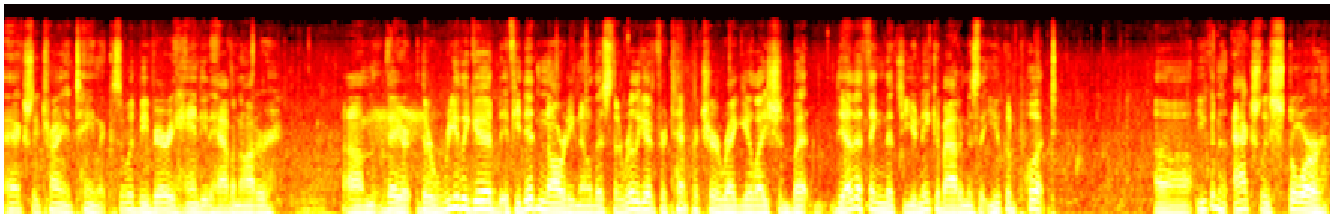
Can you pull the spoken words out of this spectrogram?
actually try and tame it because it would be very handy to have an otter um, they're they're really good. If you didn't already know this, they're really good for temperature regulation. But the other thing that's unique about them is that you can put, uh, you can actually store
